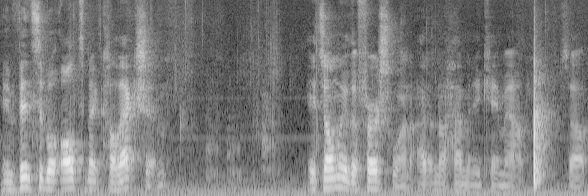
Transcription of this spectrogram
Invincible Ultimate Collection. It's only the first one. I don't know how many came out. So,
